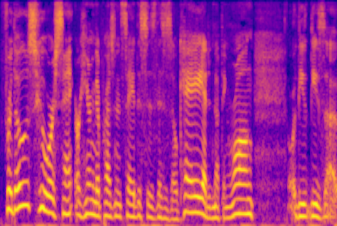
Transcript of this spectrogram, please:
For those who are, say, are hearing the president say, this is, this is okay, I did nothing wrong, or these, these uh,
